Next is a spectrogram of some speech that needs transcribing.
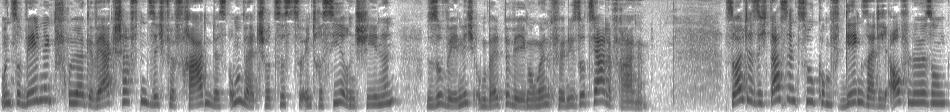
Und so wenig früher Gewerkschaften sich für Fragen des Umweltschutzes zu interessieren schienen, so wenig Umweltbewegungen für die soziale Frage. Sollte sich das in Zukunft gegenseitig auflösen,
